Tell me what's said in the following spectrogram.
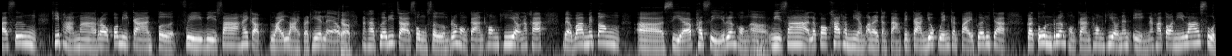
นะคะซึ่งที่ผ่านมาเราก็มีการเปิดฟรีวีซ่าให้กับหลาย ๆ ประเทศแล้วครับนะคะเพื่อที่จะส่งเสริมเรื่องของการท่องเที่ยวนะคะ แบบว่าไม่ต้องอาเสียภาษีเรื่องของอาวีซ่าแล้วก็ค่าธรรมเนียมอะไรต่างๆ เป็นการยกเว้นกันไป เพื่อที่จะกระตุ้นเรื่องของการท่องเที่ยวนั่นเองนะคะ ตอนนี้ล่าสุด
